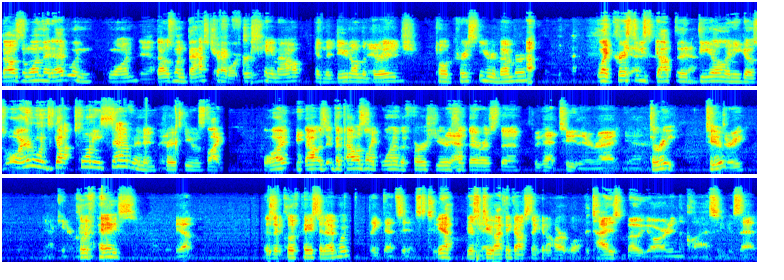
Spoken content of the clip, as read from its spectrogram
that was the one that Edwin won. Yeah. That was when Bass Track 14. first came out, and the dude on the Yeah. bridge told Christie, "Remember?" Ah. like Christie's got the deal, and he goes, "Oh, Edwin's got 27," and. Christie was like, "What?" That was, but that was like one of the first years that there was the We've had two there, right? Yeah. three, two, Three? Yeah, I can't remember. Cliff Pace. Yep. Is it Cliff Pace and Edwin? I think that's it. It's two. Yeah, just Yeah. two. I think I was thinking of Hartwell. The tightest boatyard in the classic is that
